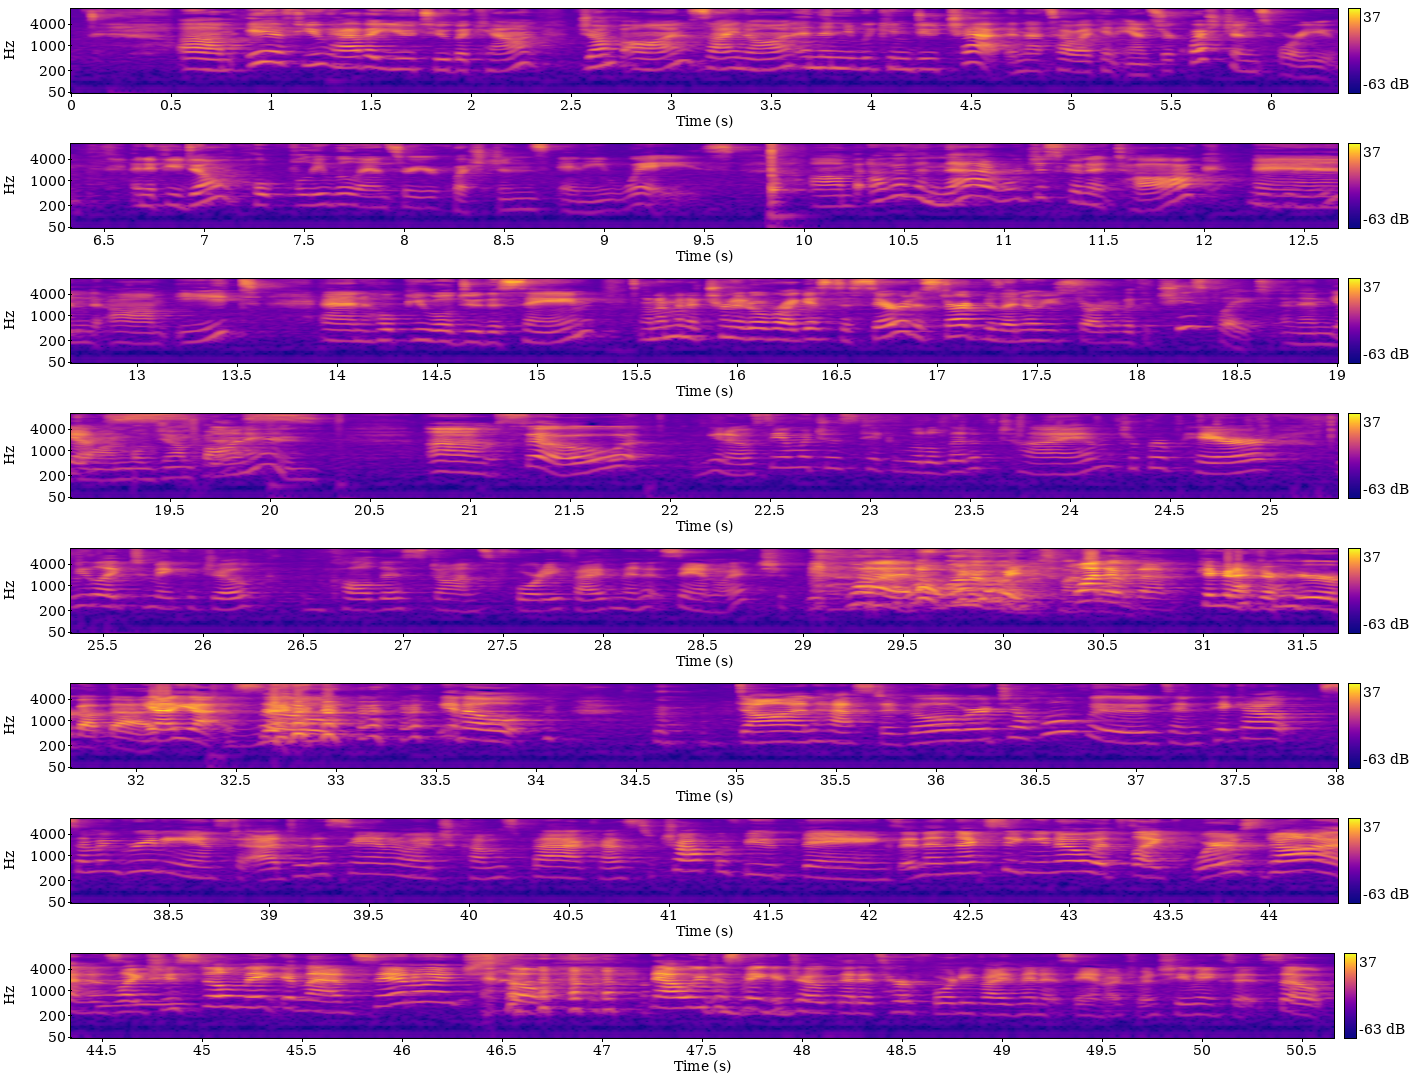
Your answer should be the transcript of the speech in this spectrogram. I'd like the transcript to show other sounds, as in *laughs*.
Um, if you have a YouTube account, jump on, sign on, and then we can do chat, and that's how I can answer questions for you. And if you don't, hopefully we'll answer your questions anyways. Um, but other than that, we're just going to talk and um, eat, and hope you will do the same. And I'm going to turn it over, I guess, to Sarah to start because I know you started with the cheese plate, and then Yes. Dawn will jump on in. Um, so, you know, sandwiches take a little bit of time to prepare. We like to make a joke and call this Dawn's 45 minute sandwich *laughs* because Oh, One wait, of wait, them is *laughs* one of them. I'm going to have to hear about that. Yeah, yeah. So, *laughs* you know, Dawn has to go over to Whole Foods and pick out some ingredients to add to the sandwich, comes back, has to chop a few things, and then next thing you know, it's like, where's Dawn? It's like she's still making that sandwich. So *laughs* now we just make a joke that it's her 45 minute sandwich when she makes it. So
